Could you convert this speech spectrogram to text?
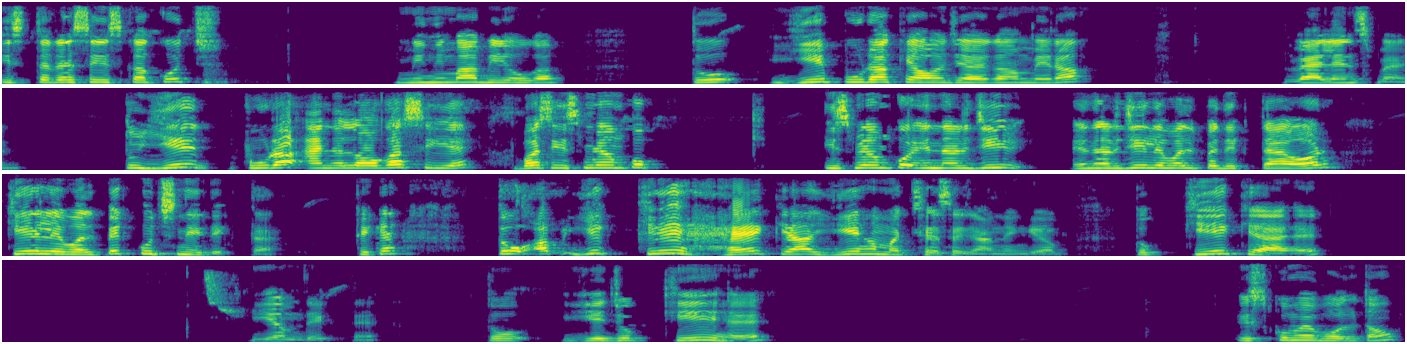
इस तरह से इसका कुछ मिनिमा भी होगा। तो ये पूरा क्या हो जाएगा मेरा? वैलेंस बैंड तो ये पूरा एनालॉगस ही है, बस इसमें हमको इसमें हमको एनर्जी एनर्जी लेवल पे दिखता है और के लेवल पे कुछ नहीं दिखता है, ठीक है? तो अब ये के है क्या? ये हम अच्छे से जानेंगे अब। तो के क्या है? ये हम देखते हैं। तो ये जो के है, इसको मैं बोलता हूँ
